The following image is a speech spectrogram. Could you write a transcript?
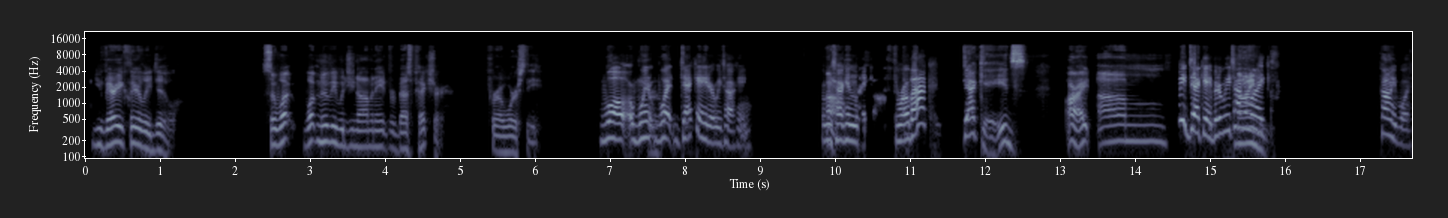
you very clearly do. So what what movie would you nominate for Best Picture for a worsty? Well, when what decade are we talking? Are we Oh. talking like throwback? Decades. All right. Um. Maybe decade, but are we talking 90s. like Tommy Boy?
